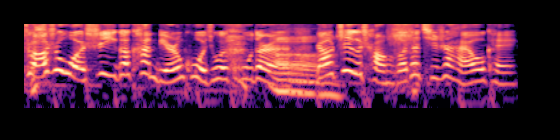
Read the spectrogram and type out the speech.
主要是我是一个看别人哭我就会哭的人，啊然后这个场合他其实还 OK，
